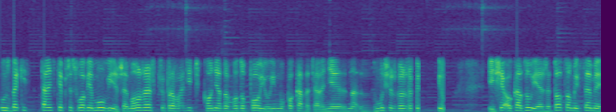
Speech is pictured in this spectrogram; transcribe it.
uzbekistańskie przysłowie mówi, że możesz przyprowadzić konia do wodopoju i mu pokazać, ale nie na, zmusisz go, żeby pił. I się okazuje, że to, co my chcemy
